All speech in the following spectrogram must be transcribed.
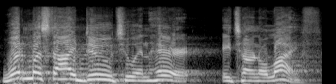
what must I do to inherit eternal life?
